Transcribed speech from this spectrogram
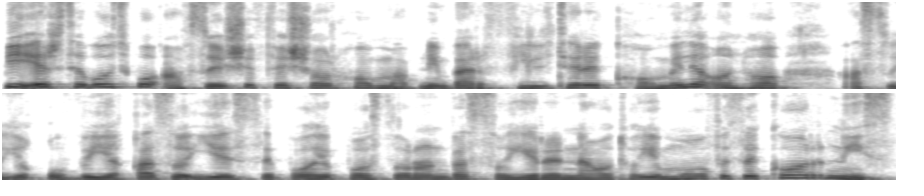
بی ارتباط با افزایش فشارها مبنی بر فیلتر کامل آنها از سوی قوه قضایی سپاه پاسداران و سایر نهادهای محافظه کار نیست.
